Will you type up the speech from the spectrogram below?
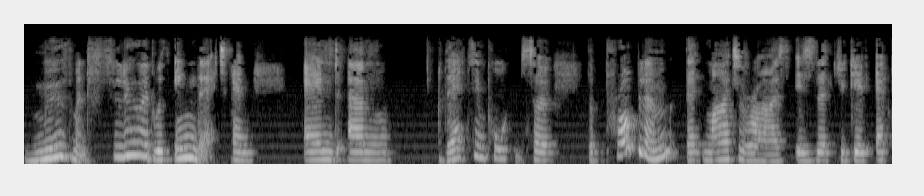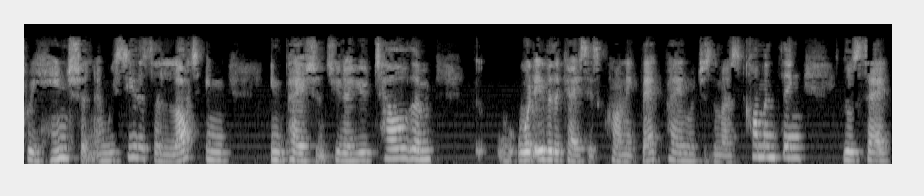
movement, fluid within that. And and um, that's important. So the problem that might arise is that you get apprehension, and we see this a lot in in patients. You know, you tell them whatever the case is, chronic back pain, which is the most common thing. You'll say,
